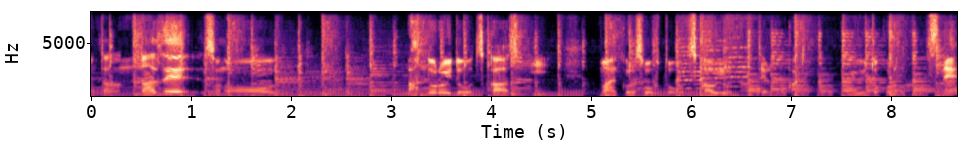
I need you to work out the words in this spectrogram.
うんたなぜ、その、Android を使わずに、マイクロソフトを使うようになってるのかというところなんですね。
